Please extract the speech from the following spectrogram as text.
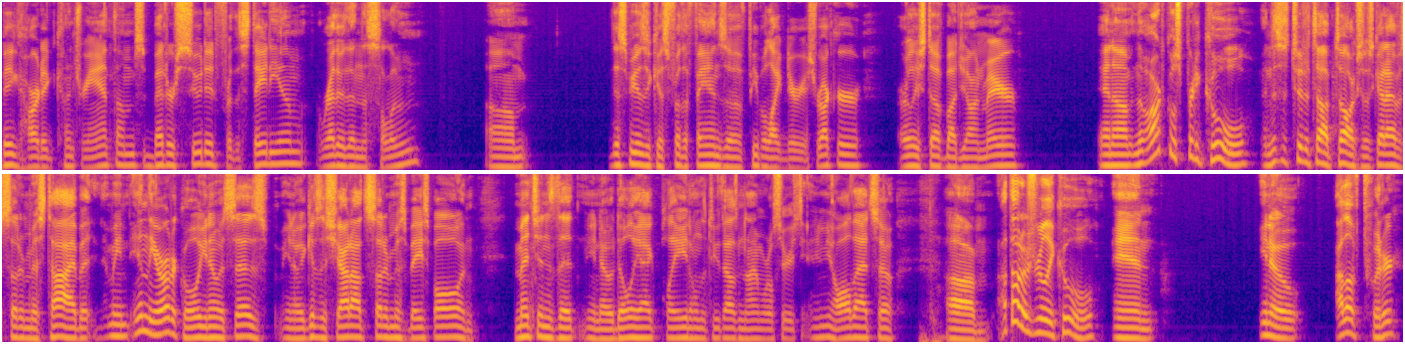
big hearted country anthems, better suited for the stadium rather than the saloon. Um, this music is for the fans of people like Darius Rucker, early stuff by John Mayer. And um, the article's pretty cool. And this is to the top talk, so it's got to have a Southern Miss tie. But I mean, in the article, you know, it says, you know, it gives a shout out to Southern Miss baseball and mentions that you know Doleac played on the 2009 World Series and you know all that. So um, I thought it was really cool. And you know, I love Twitter,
